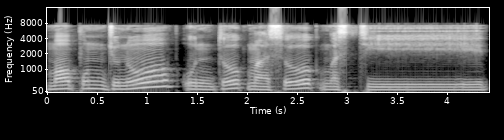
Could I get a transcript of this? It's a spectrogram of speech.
maupun junub untuk masuk masjid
